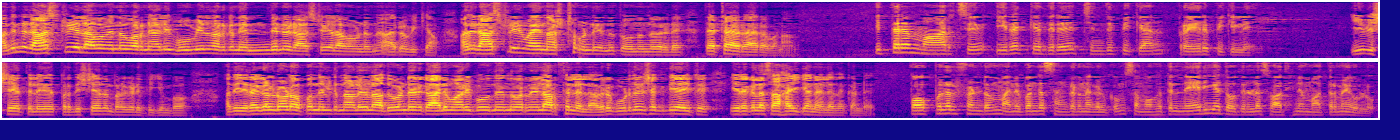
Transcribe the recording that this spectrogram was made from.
അതിന്റെ രാഷ്ട്രീയ ലാഭം എന്ന് പറഞ്ഞാൽ ഈ ഭൂമിയിൽ നടക്കുന്ന എന്തിനും രാഷ്ട്രീയ ലാഭമുണ്ടെന്ന് ആരോപിക്കാം. അത് രാഷ്ട്രീയമായ നഷ്ടമുണ്ട് എന്ന് തോന്നുന്നവരുടെ തെറ്റായ ഒരു ആരോപണമാണ്. ഇത്തരം മാർച്ച് ഇരക്കെതിരെ ചിന്തിപ്പിക്കാൻ പ്രേരിപ്പിക്കില്ലേ? ഈ വിഷയത്തിൽ പ്രതിഷേധം പ്രകടിപ്പിക്കുമ്പോൾ അത് ഇരകളോടൊപ്പം നിൽക്കുന്ന ആളുകൾ അതുകൊണ്ട് ഒരു കാലുമാറി പോകുന്നു എന്ന് പറഞ്ഞാൽ അർത്ഥമില്ലല്ലോ. അവർ കൂടുതൽ ശക്തിയായിട്ട് ഇരകളെ സഹായിക്കാനല്ലേ നിൽക്കണ്ടേ? പോപ്പുലർ ഫ്രണ്ടും അനുബന്ധ സംഘടനകൾക്കും സമൂഹത്തിൽ നേരിയ തോതിലുള്ള സ്വാധീനം മാത്രമേ ഉള്ളൂ.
